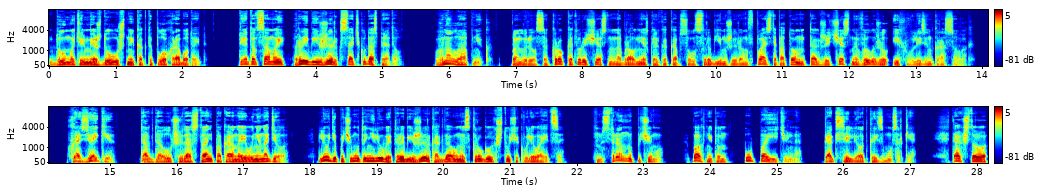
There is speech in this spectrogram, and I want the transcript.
Думатель междуушный как-то плохо работает. Ты этот самый рыбий жир, кстати, куда спрятал? — В налапник, — понурился Крок, который честно набрал несколько капсул с рыбьим жиром в пасть, а потом также честно выложил их в лизинг кроссовок. — Хозяйки? Тогда лучше достань, пока она его не надела. Люди почему-то не любят рыбий жир, когда он из круглых штучек выливается. Хм, странно почему. Пахнет он упоительно, как селедка из мусорки. Так что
